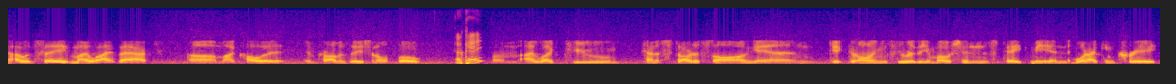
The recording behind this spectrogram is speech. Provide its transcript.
I would say my live act um, I call it improvisational folk. Okay. Um, I like to kind of start a song and get going, see where the emotions take me and what I can create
